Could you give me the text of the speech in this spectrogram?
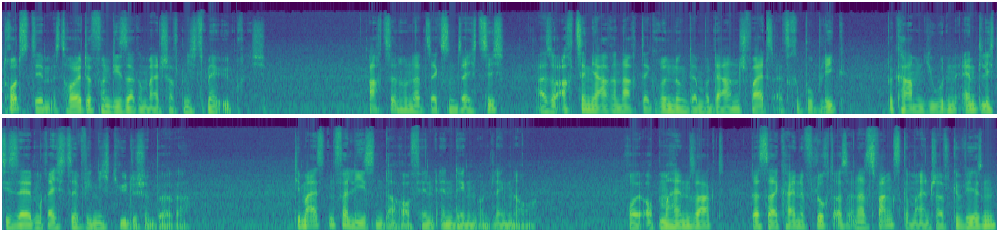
Trotzdem ist heute von dieser Gemeinschaft nichts mehr übrig. 1866, also 18 Jahre nach der Gründung der modernen Schweiz als Republik, bekamen Juden endlich dieselben Rechte wie nichtjüdische Bürger. Die meisten verließen daraufhin Endingen und Lengnau. Roy Oppenheim sagt, das sei keine Flucht aus einer Zwangsgemeinschaft gewesen,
